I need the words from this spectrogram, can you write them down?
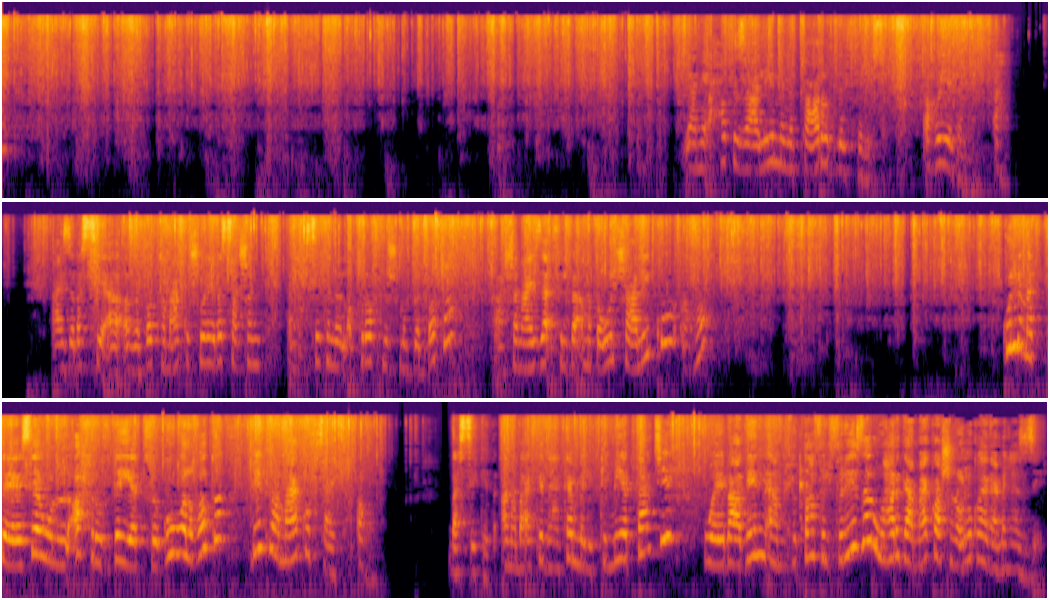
يعني أحافظ عليه من التعرض للفريزر أهو يا جماعة أهو. عايزة بس أظبطها معاكم شوية بس عشان أنا حسيت إن الأطراف مش متظبطة عشان عايزة أقفل بقى ما اطولش عليكم أهو. كل ما تساووا الأحرف ديت في جوه الغطا بيطلع معاكم في ساعتها. أهو. بس كده. أنا بقى كده هكمل الكمية بتاعتي وبعدين هنحطها في الفريزر وهرجع معاكم عشان أقول لكم هنعملها إزاي.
